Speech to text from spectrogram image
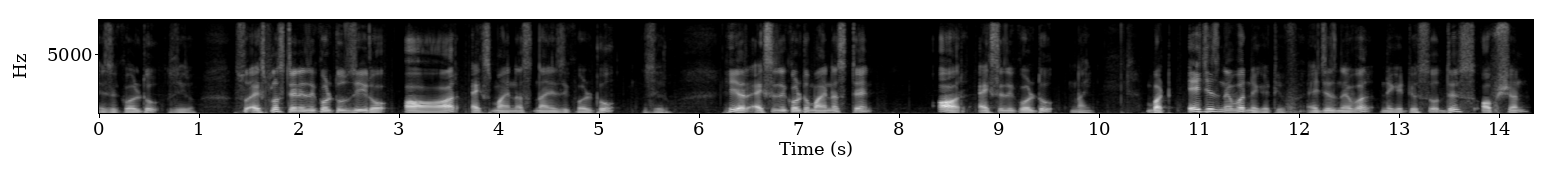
is equal to 0 so x plus 10 is equal to 0 or x minus 9 is equal to 0 here x is equal to minus 10 or x is equal to 9 but age is never negative. Age is never negative. So this option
